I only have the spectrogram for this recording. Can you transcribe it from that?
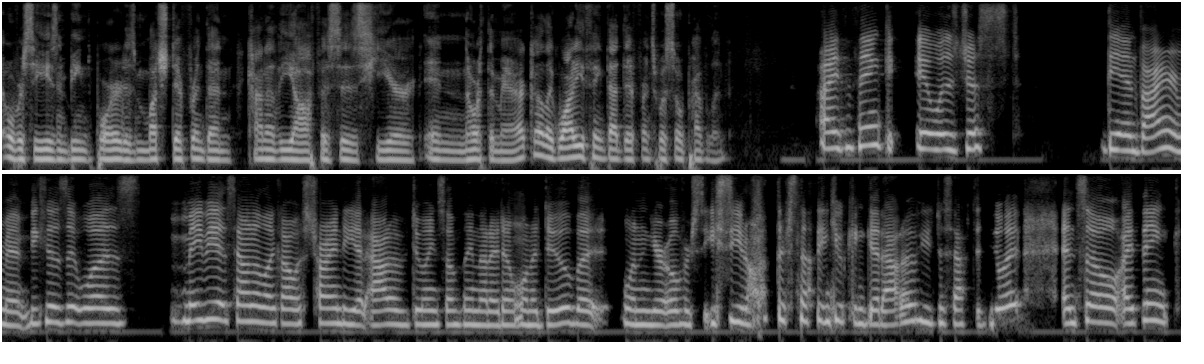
overseas and being deported is much different than kind of the offices here in North America. Like why do you think that difference was so prevalent? I think it was just the environment because it was maybe it sounded like I was trying to get out of doing something that I don't want to do, but when you're overseas, you don't there's nothing you can get out of. You just have to do it. And so I think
